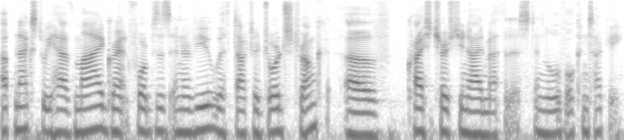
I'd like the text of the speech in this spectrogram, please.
Up next, we have my Grant Forbes' interview with Dr. George Strunk of Christ Church United Methodist in Louisville, Kentucky.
